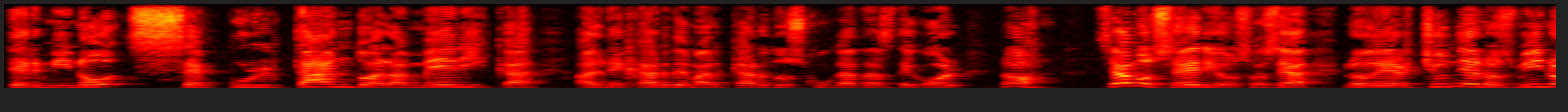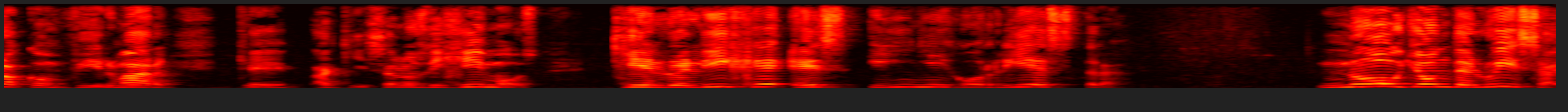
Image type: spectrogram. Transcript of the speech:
terminó sepultando al América al dejar de marcar dos jugadas de gol? No, seamos serios, o sea, lo de Archundia nos vino a confirmar que aquí se los dijimos, quien lo elige es Íñigo Riestra no John de Luisa.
